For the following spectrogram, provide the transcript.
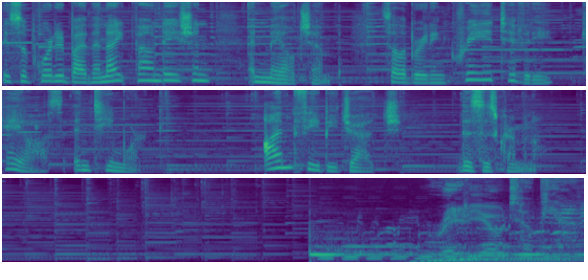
is supported by the Knight Foundation and MailChimp, celebrating creativity, chaos, and teamwork. I'm Phoebe Judge. This is Criminal. Radiotopia.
